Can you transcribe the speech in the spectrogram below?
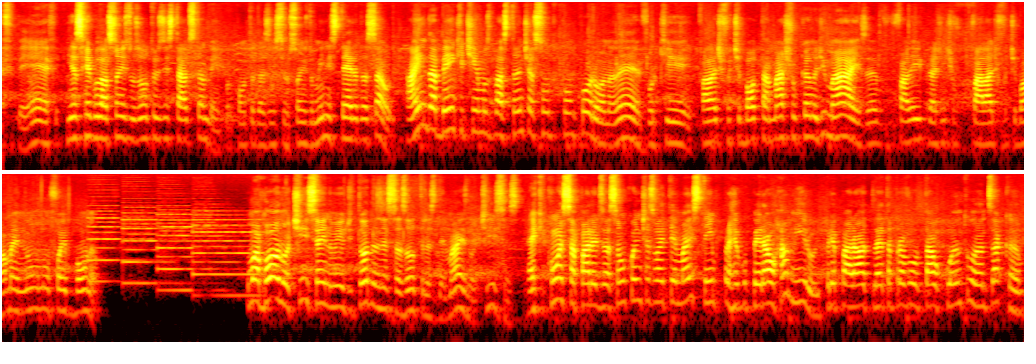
FPF e as regulações dos outros estados também, por conta das instruções do Ministério da Saúde. Ainda bem que tínhamos bastante assunto com corona, né? Porque falar de futebol tá machucando demais. Eu falei pra gente falar de futebol, mas não, não foi bom não. Uma boa notícia aí no meio de todas essas outras demais notícias é que com essa paralisação o Corinthians vai ter mais tempo para recuperar o Ramiro e preparar o atleta para voltar o quanto antes a campo.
